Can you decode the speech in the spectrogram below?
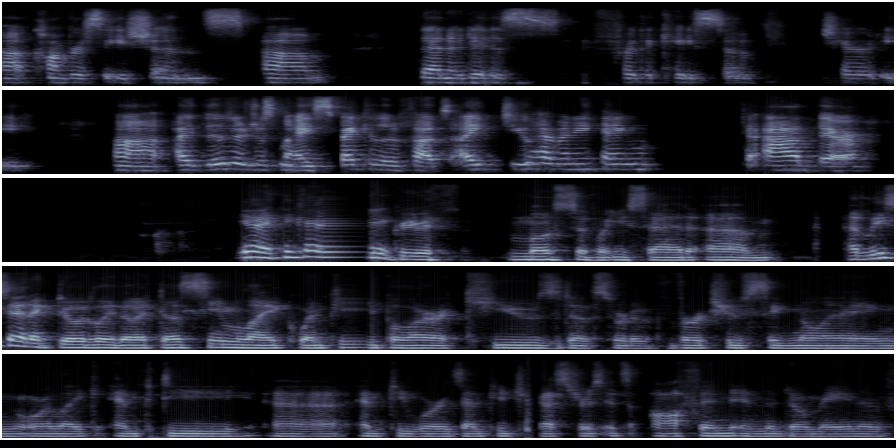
uh, conversations um, than it is for the case of charity. Uh, I, those are just my speculative thoughts. I do you have anything to add there? Yeah, I think I agree with most of what you said. Um, at least anecdotally, though, it does seem like when people are accused of sort of virtue signaling or like empty, uh, empty words, empty gestures, it's often in the domain of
